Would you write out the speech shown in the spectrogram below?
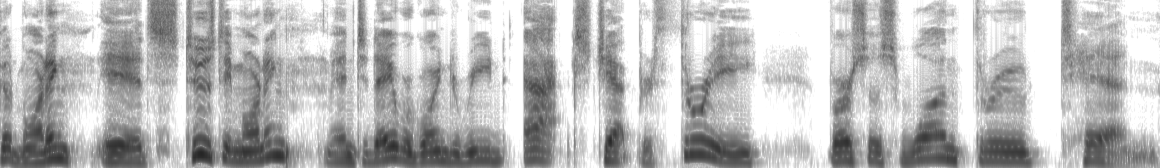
Good morning. It's Tuesday morning, and today we're going to read Acts chapter 3, verses 1 through 10.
